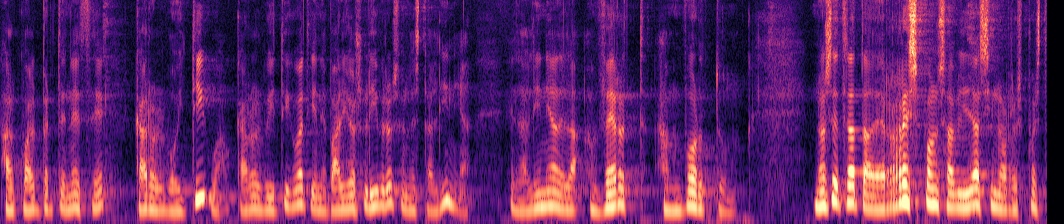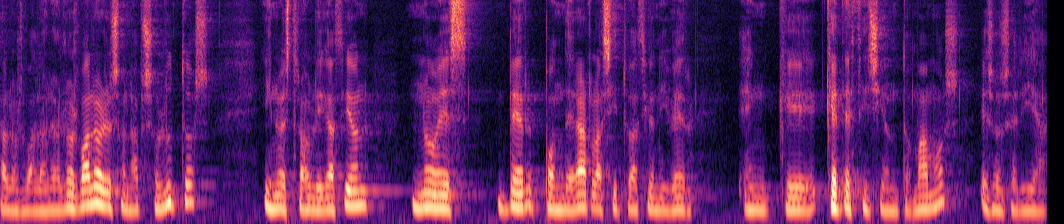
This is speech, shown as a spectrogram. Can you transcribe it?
al cual pertenece Karol Wojtyła. Karol Wojtyła tiene varios libros en esta línea, en la línea de la Wert am Wortum. No se trata de responsabilidad, sino respuesta a los valores. Los valores son absolutos y nuestra obligación no es ver, ponderar la situación y ver en qué, qué decisión tomamos, eso sería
